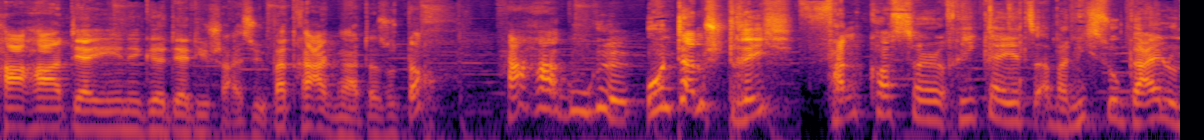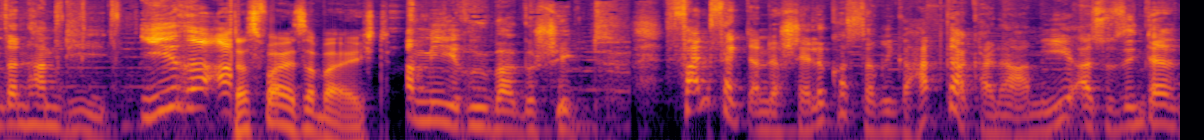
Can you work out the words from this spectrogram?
haha derjenige, der die Scheiße übertragen hat. Also doch, Haha, Google. Unterm Strich fand Costa Rica jetzt aber nicht so geil und dann haben die ihre Das war jetzt aber echt. Armee rübergeschickt. Fun Fact an der Stelle, Costa Rica hat gar keine Armee, also sind da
